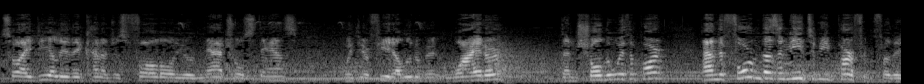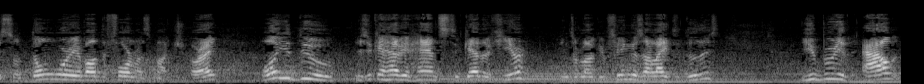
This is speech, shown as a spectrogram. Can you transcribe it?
So ideally, they kind of just follow your natural stance with your feet a little bit wider than shoulder width apart. And the form doesn't need to be perfect for this, so don't worry about the form as much, alright? All you do is you can have your hands together here, interlock your fingers, I like to do this. You breathe out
